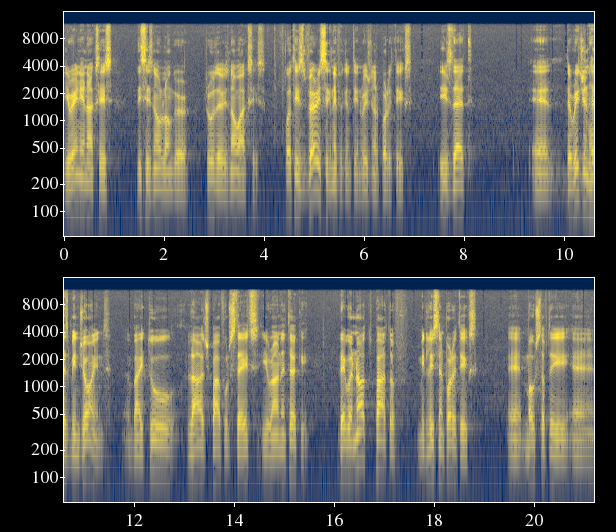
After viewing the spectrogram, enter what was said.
Iranian axis. This is no longer true. There is no axis. What is very significant in regional politics is that uh, the region has been joined by two large, powerful states, Iran and Turkey. They were not part of Middle Eastern politics uh, most of the uh,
